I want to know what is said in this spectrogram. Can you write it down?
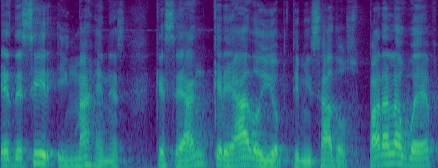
Es decir, imágenes que se han creado y optimizados para la web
